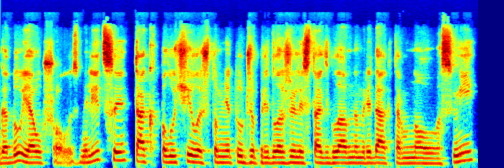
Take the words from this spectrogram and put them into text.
году я ушел из милиции. Так получилось, что мне тут же предложили стать главным редактором нового СМИ.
